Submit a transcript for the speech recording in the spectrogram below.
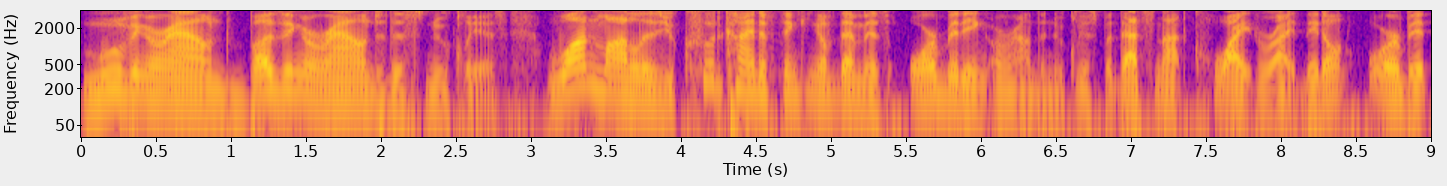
moving around, buzzing around this nucleus. One model is you could kind of thinking of them as orbiting around the nucleus, but that's not quite right. They don't orbit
